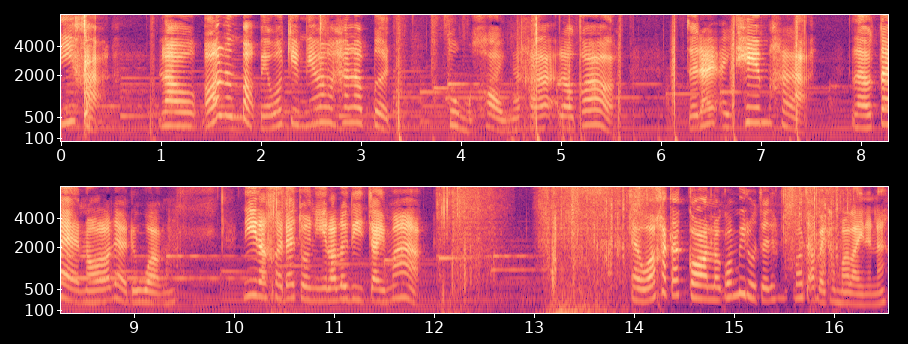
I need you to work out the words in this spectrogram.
นี่ค่ะ เราอ๋อลืมบอกไปว่าเกมนี้ถ้าเราเปิด สุ่มไข่นะคะเราก็จะได้ไอเทมค่ะ แล้วแต่เนาะแล้วแต่ดวง นี่เราเคยได้ตัวนี้แล้วเราดีใจมาก แต่ว่าฆาตกรเราก็ไม่รู้จะว่าจะเอาไปทำอะไรนะนะ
